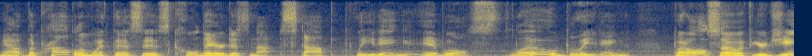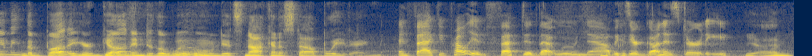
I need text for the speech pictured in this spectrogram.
Now, the problem with this is cold air does not stop bleeding, it will slow bleeding. But also, if you're jamming the butt of your gun into the wound, it's not going to stop bleeding. In fact, you've probably infected that wound now because your gun is dirty. Yeah, and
